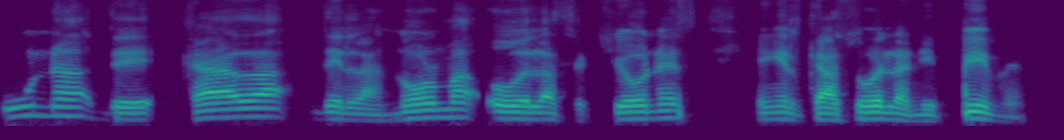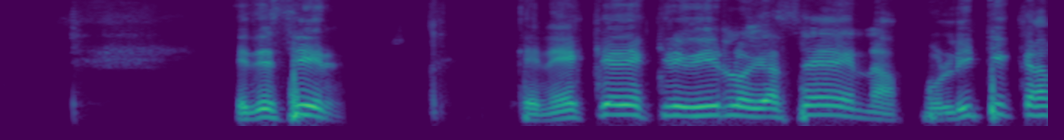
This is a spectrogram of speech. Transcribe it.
una de cada de las normas o de las secciones en el caso de la NIPYME. Es decir, tenés que describirlo ya sea en las políticas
